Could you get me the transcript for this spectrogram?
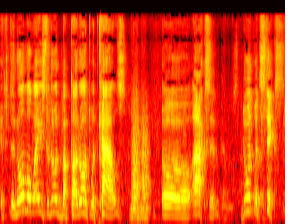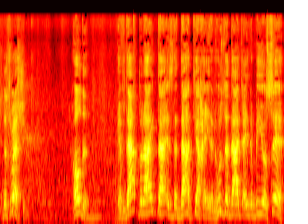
If the normal way is to do it baparot with cows or oxen, do it with sticks, the threshing. Hold it. If that braita is the dat yachid, and who's the dat yachid? Rabbi Yosef.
